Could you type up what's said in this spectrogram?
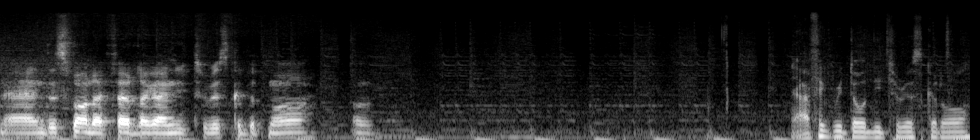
Yeah, in this round I felt like I need to risk a bit more. Yeah, I think we don't need to risk at all.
